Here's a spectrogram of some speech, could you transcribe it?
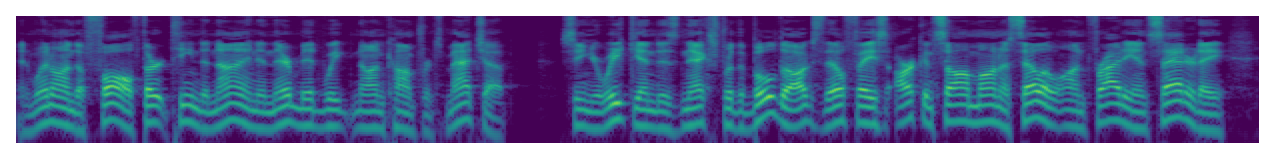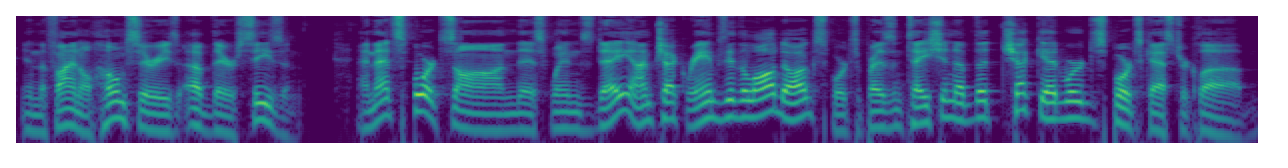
and went on to fall 13 to 9 in their midweek non-conference matchup. Senior weekend is next for the Bulldogs. They'll face Arkansas Monticello on Friday and Saturday in the final home series of their season. And that's sports on this Wednesday. I'm Chuck Ramsey, the Law Dog. Sports presentation of the Chuck Edwards Sportscaster Club.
